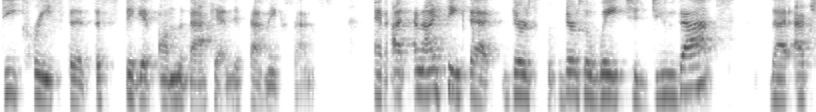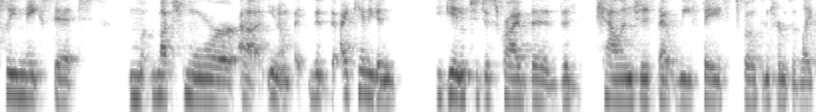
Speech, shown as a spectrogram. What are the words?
decrease the, the spigot on the back end, if that makes sense. And I, and I think that there's there's a way to do that that actually makes it m- much more. Uh, you know, I can't even begin to describe the the challenges that we faced both in terms of like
